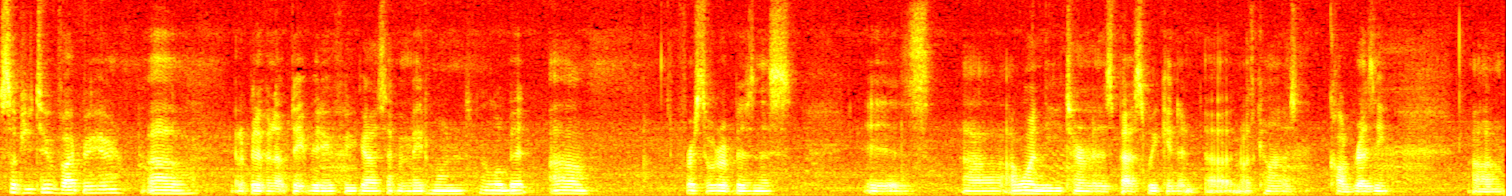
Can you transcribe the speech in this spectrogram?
What's up YouTube, Viper here. Uh, got a bit of an update video for you guys, haven't made one in a little bit. Uh, first order of business is uh, I won the tournament this past weekend in uh, North Carolina called ReSe. Um,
